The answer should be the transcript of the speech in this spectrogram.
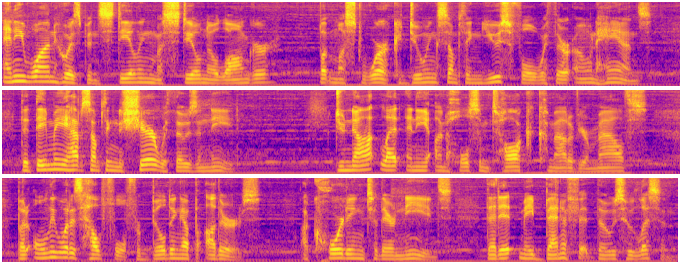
Anyone who has been stealing must steal no longer, but must work, doing something useful with their own hands, that they may have something to share with those in need. Do not let any unwholesome talk come out of your mouths, but only what is helpful for building up others according to their needs, that it may benefit those who listen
